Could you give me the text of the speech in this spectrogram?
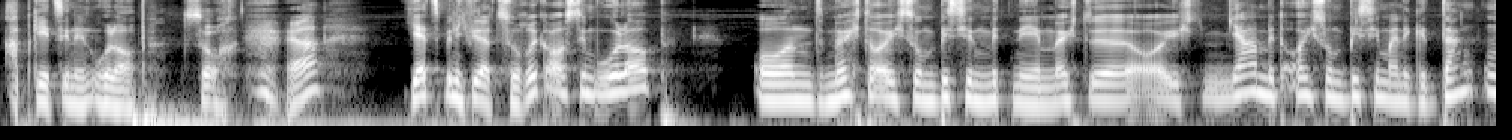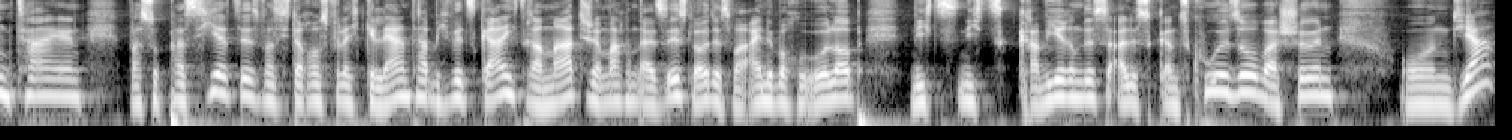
Ab geht's in den Urlaub. So, ja. Jetzt bin ich wieder zurück aus dem Urlaub und möchte euch so ein bisschen mitnehmen, möchte euch, ja, mit euch so ein bisschen meine Gedanken teilen, was so passiert ist, was ich daraus vielleicht gelernt habe. Ich will es gar nicht dramatischer machen, als es ist. Leute, es war eine Woche Urlaub, nichts, nichts Gravierendes, alles ganz cool so, war schön. Und ja,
